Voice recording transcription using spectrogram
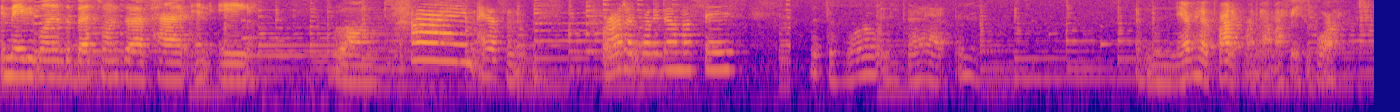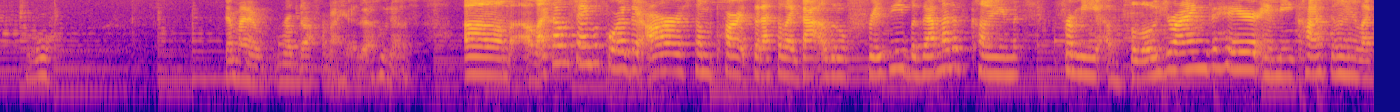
It may be one of the best ones that I've had in a long time. I got some product running down my face. What the world is that? Ugh. I've never had product running on my face before. Ooh. That might have rubbed off on my hair though, who knows. Um, like I was saying before, there are some parts that I feel like got a little frizzy, but that might have come from me blow drying the hair and me constantly like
